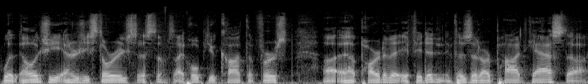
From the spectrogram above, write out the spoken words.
with LG Energy Storage Systems. I hope you caught the first uh, uh, part of it. If you didn't, visit our podcast. Uh,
